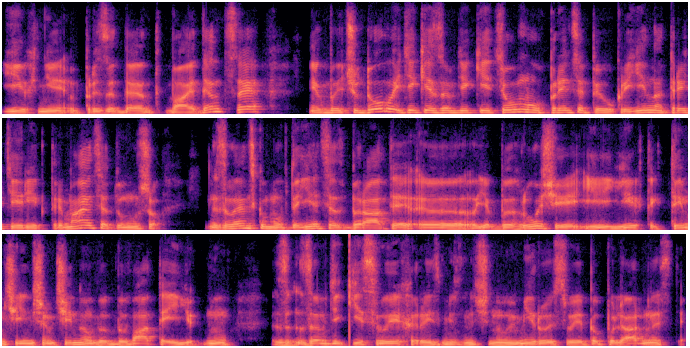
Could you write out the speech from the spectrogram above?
їхній президент Байден. Це якби чудово, тільки завдяки цьому, в принципі, Україна третій рік тримається, тому що Зеленському вдається збирати е, якби гроші і їх так, тим чи іншим чином вибивати ну, завдяки своїй харизмі, значною мірою своєї популярності.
